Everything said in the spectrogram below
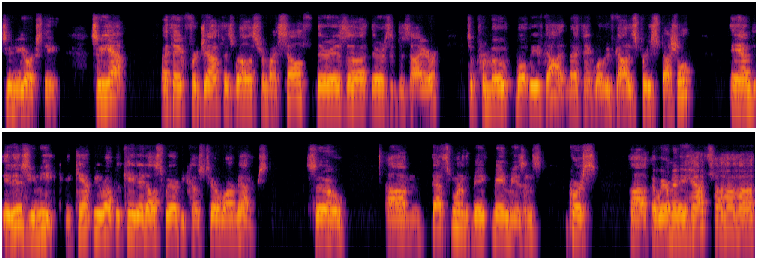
to New York State. So yeah, I think for Jeff as well as for myself, there is a there is a desire to promote what we've got, and I think what we've got is pretty special, and it is unique. It can't be replicated elsewhere because terroir matters. So um, that's one of the main reasons. Of course, uh, I wear many hats. Ha ha ha.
